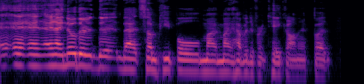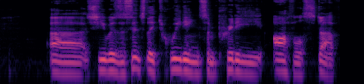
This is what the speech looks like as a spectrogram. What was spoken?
and, and, I know there, there, that some people might might have a different take on it, but uh, she was essentially tweeting some pretty awful stuff,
